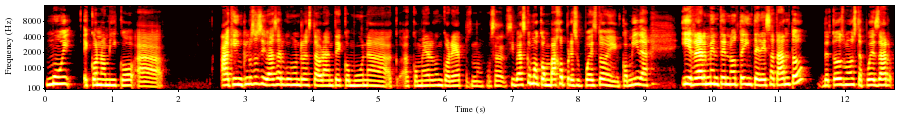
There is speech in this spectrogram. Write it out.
muy económico a, a que incluso si vas a algún restaurante común a, a comer algo en Corea, pues no. O sea, si vas como con bajo presupuesto en comida y realmente no te interesa tanto, de todos modos te puedes dar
